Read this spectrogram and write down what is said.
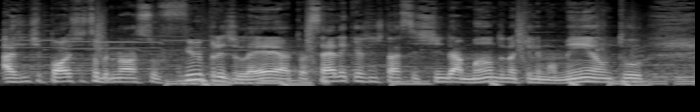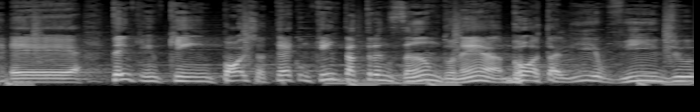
a gente posta sobre nosso filme predileto, a série que a gente está assistindo amando naquele momento. É, tem quem, quem posta até com quem está transando, né? Bota ali o vídeo.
